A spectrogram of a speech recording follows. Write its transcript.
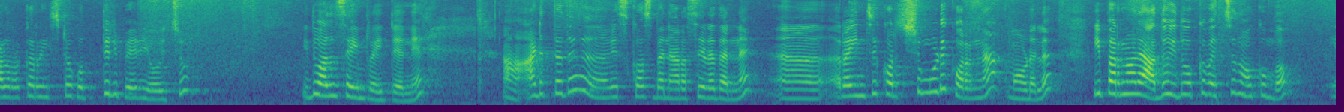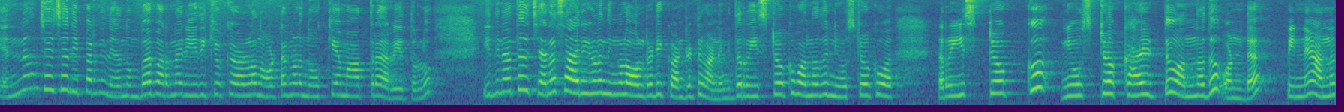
കളറൊക്കെ റീസ്റ്റോക്ക് ഒത്തിരി പേര് ചോദിച്ചു. ഇതും അത് സെയിം റേറ്റ് തന്നെ ആ അടുത്തത് വിസ്കോസ് ബനാറസിയുടെ തന്നെ. റേഞ്ച് കുറച്ചും കൂടി കുറഞ്ഞ മോഡൽ ഈ പറഞ്ഞ പോലെ അതും ഇതുമൊക്കെ വെച്ച് നോക്കുമ്പോൾ എന്നാന്ന് ചോദിച്ചാൽ ഈ പറഞ്ഞില്ലേ ഞാൻ മുമ്പേ പറഞ്ഞ രീതിക്കൊക്കെ ഉള്ള നോട്ടങ്ങൾ നോക്കിയാൽ മാത്രമേ അറിയത്തുള്ളൂ. ഇതിനകത്ത് ചില സാരികൾ നിങ്ങൾ ഓൾറെഡി കണ്ടിട്ട് കാണും. ഇത് റീസ്റ്റോക്ക് വന്നത് ന്യൂ സ്റ്റോക്ക് റീസ്റ്റോക്ക് ന്യൂ സ്റ്റോക്കായിട്ട് വന്നത് ഉണ്ട്. പിന്നെ അന്ന്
